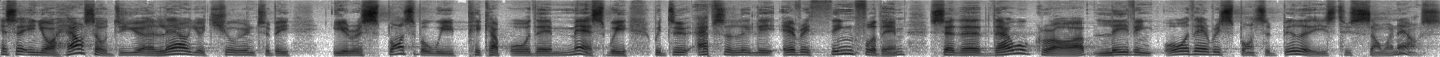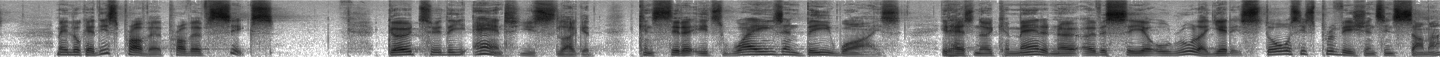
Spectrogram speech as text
And so in your household, do you allow your children to be irresponsible? We pick up all their mess. We, we do absolutely everything for them so that they will grow up leaving all their responsibilities to someone else. I mean, look at this proverb, Proverb 6. Go to the ant, you sluggard, Consider its ways and be wise. It has no commander, no overseer or ruler, yet it stores its provisions in summer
